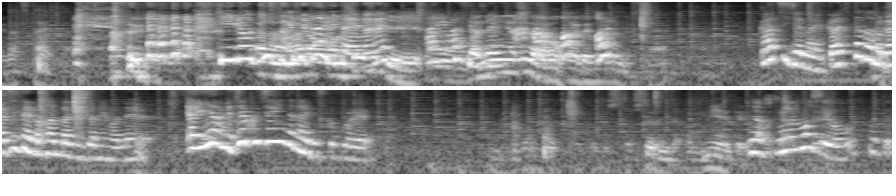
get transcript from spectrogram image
目立ちたいみたいな ヒーローキス見せたいみたいなね。ねありますよね真面目にやってたらもうこれガチじゃない、ガチ、ただのガチ勢の判断でしたね、今ね。いや、いや、めちゃくちゃいいんじゃないですか、これ。見えてるいや、見えますよ。だって、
